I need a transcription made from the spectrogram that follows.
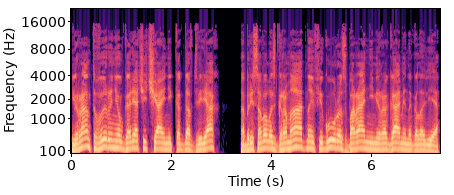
Ирант выронил горячий чайник, когда в дверях обрисовалась громадная фигура с бараньими рогами на голове,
